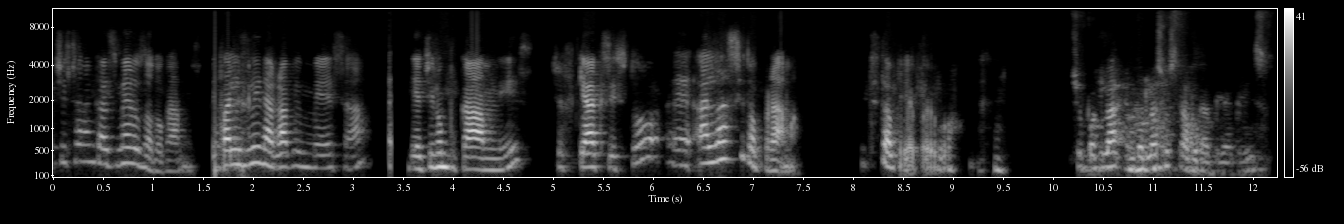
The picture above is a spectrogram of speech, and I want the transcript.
είσαι αναγκασμένος να το κάνεις. Βάλει λίγη αγάπη μέσα για εκείνο που κάνεις και φτιάξεις το, ε, αλλάζει το πράγμα. Έτσι τα βλέπω εγώ. Και πολλά, πολλά σωστά που τα βλέπεις.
